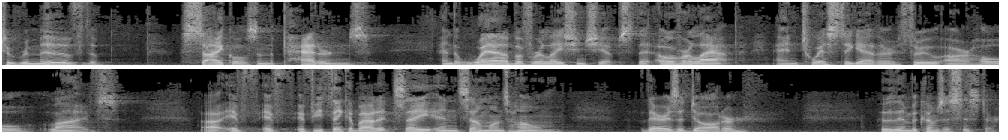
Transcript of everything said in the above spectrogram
to remove the cycles and the patterns and the web of relationships that overlap and twist together through our whole lives. Uh, if, if, if you think about it, say in someone's home, there is a daughter who then becomes a sister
